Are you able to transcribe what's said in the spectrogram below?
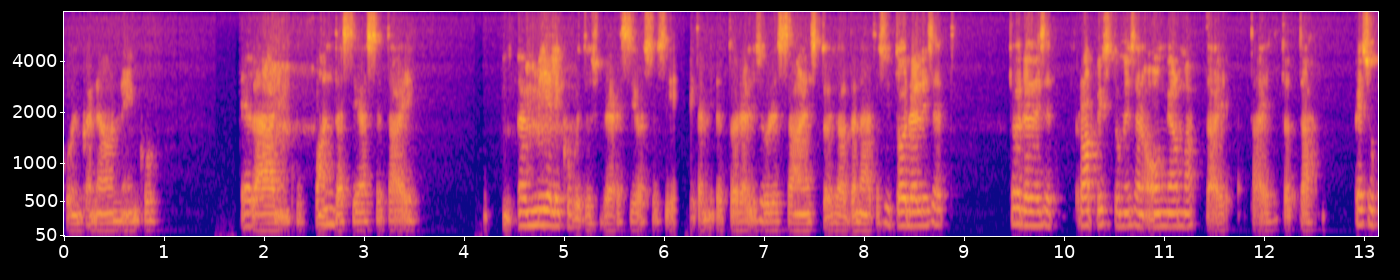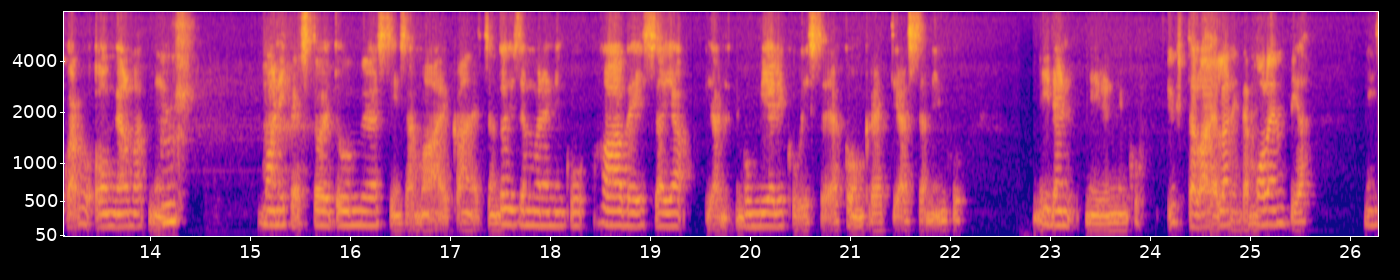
kuinka ne on niin kuin, elää niin kuin fantasiassa tai mielikuvitusversiossa siitä, mitä todellisuudessa on. Ja toisaalta nämä tosi todelliset, todelliset rapistumisen ongelmat tai, tai tota, pesukarhuongelmat niin mm. manifestoituu myös siinä samaan aikaan. Et se on tosi semmoinen niin haaveissa ja, ja niin kuin mielikuvissa ja konkreettiassa niin kuin niiden, niiden niin kuin yhtä lailla niitä molempia. Niin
